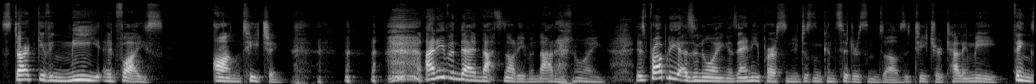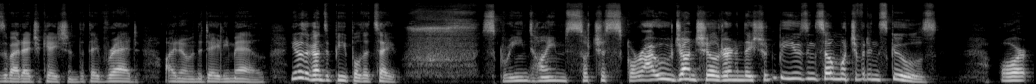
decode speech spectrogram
start giving me advice on teaching. and even then, that's not even that annoying. It's probably as annoying as any person who doesn't consider themselves a teacher telling me things about education that they've read, I know, in the Daily Mail. You know, the kinds of people that say, screen time's such a scrouge on children and they shouldn't be using so much of it in schools. Or,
